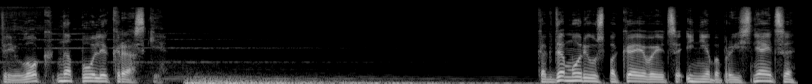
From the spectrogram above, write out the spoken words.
Стрелок на поле краски. Когда море успокаивается и небо проясняется,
